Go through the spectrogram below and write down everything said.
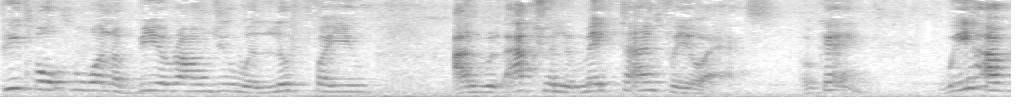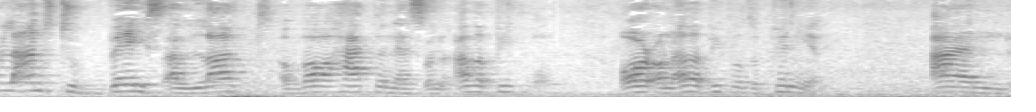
People who want to be around you will look for you and will actually make time for your ass. Okay? We have learned to base a lot of our happiness on other people or on other people's opinion. And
